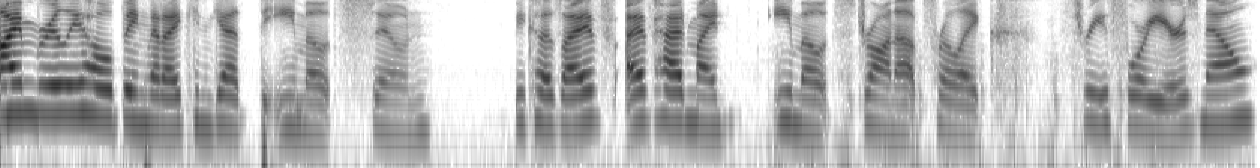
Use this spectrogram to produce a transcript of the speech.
I'm really hoping that I can get the emotes soon. Because I've I've had my emotes drawn up for like three, four years now.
